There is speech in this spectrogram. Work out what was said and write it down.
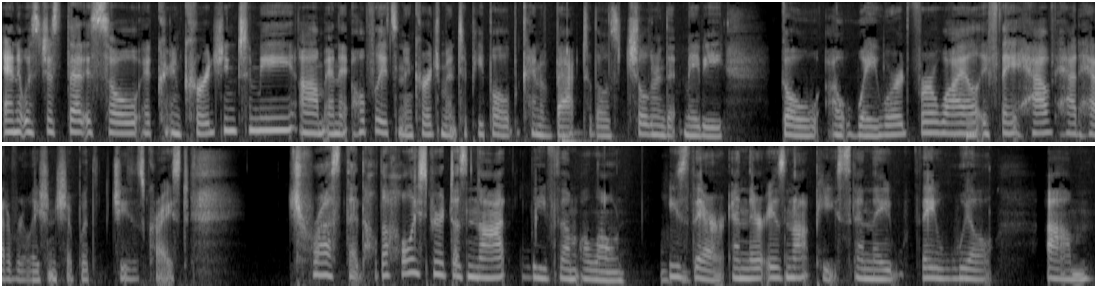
and it was just that is so encouraging to me, um, and it, hopefully it's an encouragement to people, kind of back to those children that maybe go wayward for a while if they have had had a relationship with Jesus Christ trust that the Holy Spirit does not leave them alone. He's there, and there is not peace, and they they will, um,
